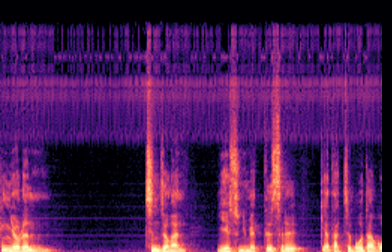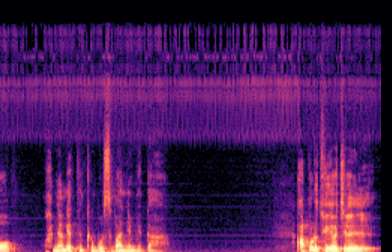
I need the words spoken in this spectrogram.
행렬은 진정한 예수님의 뜻을 깨닫지 못하고 환영했던 그 모습 아닙니까? 앞으로 뒤어질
